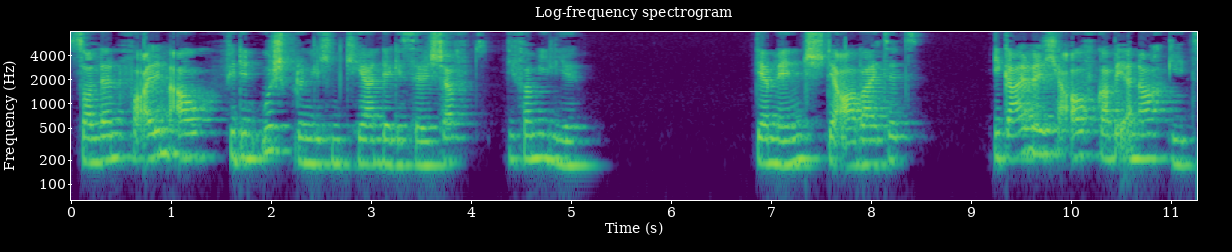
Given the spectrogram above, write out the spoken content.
sondern vor allem auch für den ursprünglichen Kern der Gesellschaft, die Familie. Der Mensch, der arbeitet, egal welcher Aufgabe er nachgeht,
